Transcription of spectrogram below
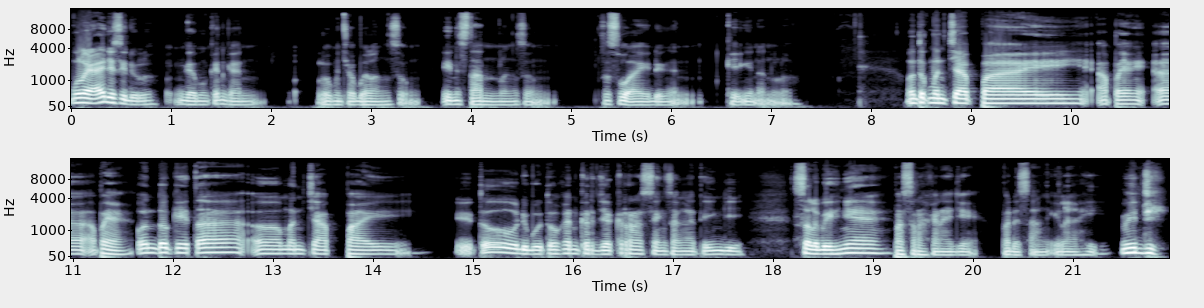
mulai aja sih dulu. Nggak mungkin kan lo mencoba langsung instan langsung sesuai dengan keinginan lo. Untuk mencapai apa yang uh, apa ya? Untuk kita uh, mencapai itu dibutuhkan kerja keras yang sangat tinggi. Selebihnya pasrahkan aja pada sang ilahi. Widih.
